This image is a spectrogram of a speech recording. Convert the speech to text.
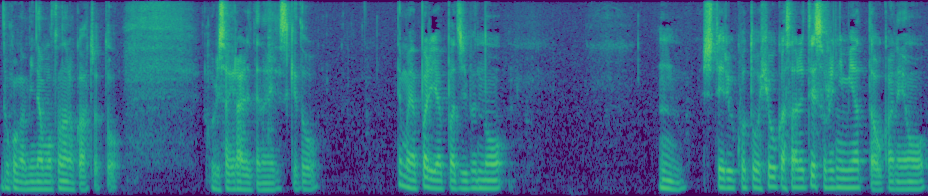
どこが源なのかちょっと掘り下げられてないですけどでもやっぱりやっぱ自分のうんしてることを評価されてそれに見合ったお金を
